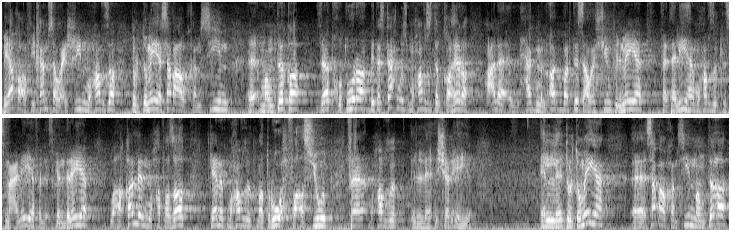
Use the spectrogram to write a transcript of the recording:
بيقع في 25 محافظة 357 منطقة ذات خطورة بتستحوذ محافظة القاهرة على الحجم الأكبر 29% فتليها محافظة الإسماعيلية في الإسكندرية وأقل المحافظات كانت محافظة مطروح في أسيوط فمحافظه الشرقية. ال 357 منطقة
